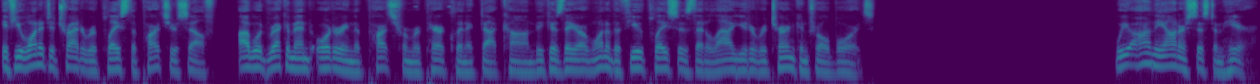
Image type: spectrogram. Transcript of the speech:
If you wanted to try to replace the parts yourself, I would recommend ordering the parts from repairclinic.com because they are one of the few places that allow you to return control boards. We are on the honor system here.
